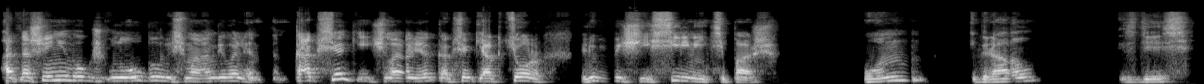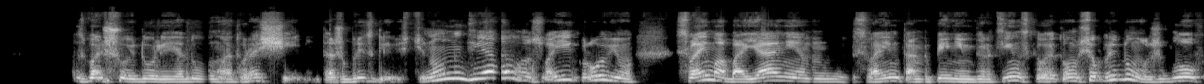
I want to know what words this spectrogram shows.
Отношение его к Жглову было весьма амбивалентным. Как всякий человек, как всякий актер, любящий сильный типаж, он играл здесь с большой долей, я думаю, отвращения, даже брезгливости. Но он наделял своей кровью, своим обаянием, своим там пением Вертинского. Это он все придумал. Жеглов,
